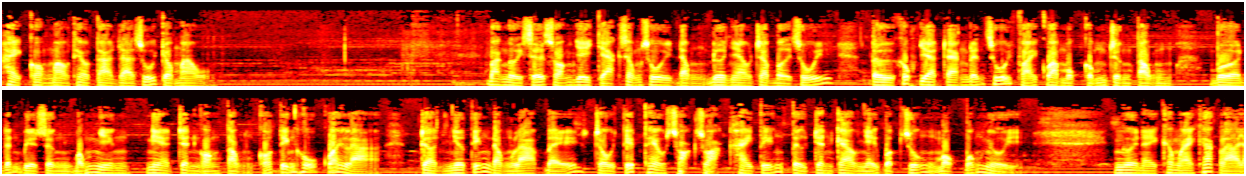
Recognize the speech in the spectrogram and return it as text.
hai con mau theo ta ra suối cho mau. Ba người sửa soạn dây chạc xong xuôi, Đồng đưa nhau ra bờ suối. Từ khúc gia trang đến suối Phải qua một cụm rừng tòng. Vừa đến bìa rừng, bỗng nhiên Nghe trên ngọn tòng có tiếng hú quái lạ. Trên như tiếng đồng la bể, Rồi tiếp theo soạt soạt Hai tiếng từ trên cao nhảy bập xuống Một bóng người. Người này không ai khác lạ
